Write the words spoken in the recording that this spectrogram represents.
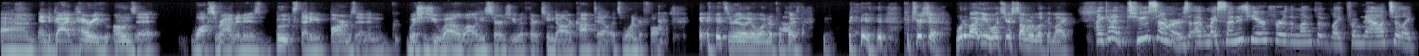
Um, and the guy Perry who owns it walks around in his boots that he farms in and wishes you well while he serves you a $13 cocktail. It's wonderful. it's really a wonderful place. Patricia, what about you? What's your summer looking like? I got two summers. I, my son is here for the month of like from now to like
